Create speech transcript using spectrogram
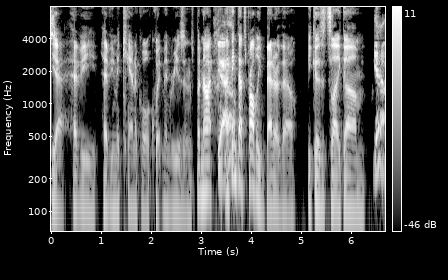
Yeah. Heavy, heavy mechanical equipment reasons, but not. Yeah. I think that's probably better though, because it's like, um, Yeah.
